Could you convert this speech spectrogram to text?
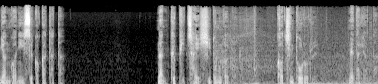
연관이 있을 것 같았다. 난 급히 차에 시동을 걸고 거친 도로를 내달렸다.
